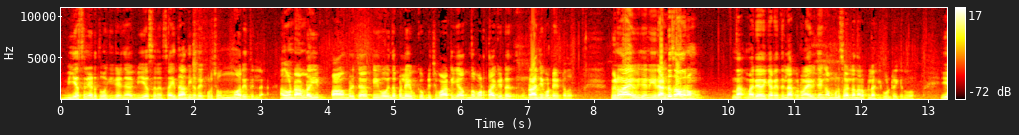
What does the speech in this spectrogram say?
വി എസിനെ എടുത്ത് നോക്കിക്കഴിഞ്ഞാൽ വി എസിന് സൈദ്ധാന്തികതയെക്കുറിച്ച് ഒന്നും അറിയത്തില്ല. അതുകൊണ്ടാണല്ലോ ഈ പാവം പിടിച്ച പി ഗോവിന്ദപ്പിള്ളയൊക്കെ പിടിച്ച് പാർട്ടിക്കകത്തുനിന്ന് പുറത്താക്കിയിട്ട് ബ്രാഞ്ചിൽ കൊണ്ടുപോയിട്ടത്. പിണറായി വിജയൻ ഈ രണ്ട് സാധനവും ന- മര്യാദയ്ക്ക് അറിയത്തില്ല. പിണറായി വിജയൻ കമ്മ്യൂണിസം എല്ലാം നടപ്പിലാക്കിക്കൊണ്ടിരിക്കുന്നത്. ഈ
